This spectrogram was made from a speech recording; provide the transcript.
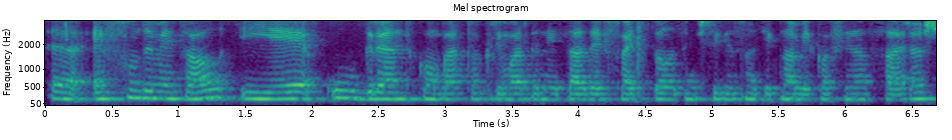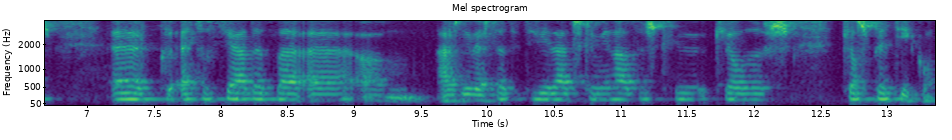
Eh, é fundamental e é o grande combate ao crime organizado é feito pelas investigações económico-financeiras uh, associadas a, a, a, às diversas atividades criminosas que, que, eles, que eles praticam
